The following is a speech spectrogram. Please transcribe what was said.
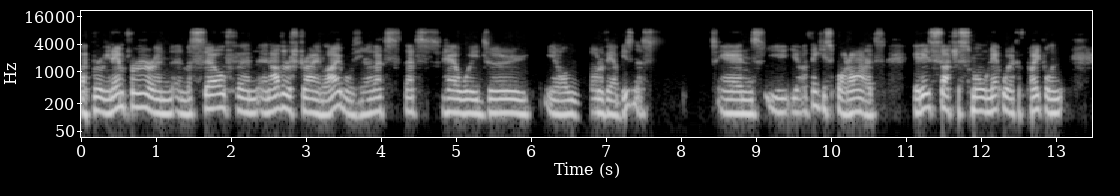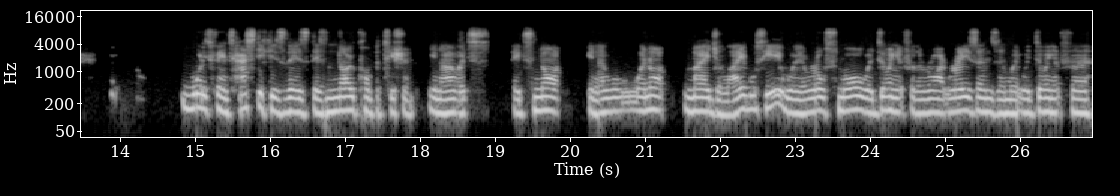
Like Brilliant Emperor and, and myself and, and other Australian labels, you know, that's that's how we do, you know, a lot of our business. And you, you, I think you're spot on. It's it is such a small network of people, and what is fantastic is there's there's no competition. You know, it's it's not you know we're not major labels here. We're, we're all small. We're doing it for the right reasons, and we're, we're doing it for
